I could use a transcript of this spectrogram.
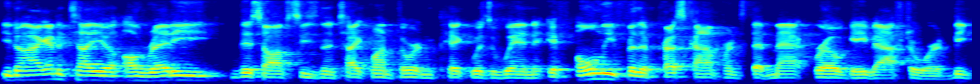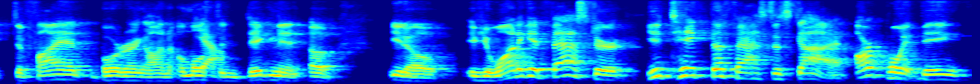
You know, I got to tell you already this offseason, the Tyquan Thornton pick was a win, if only for the press conference that Matt Groh gave afterward. The defiant, bordering on almost yeah. indignant of, you know, if you want to get faster, you take the fastest guy. Our point being,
